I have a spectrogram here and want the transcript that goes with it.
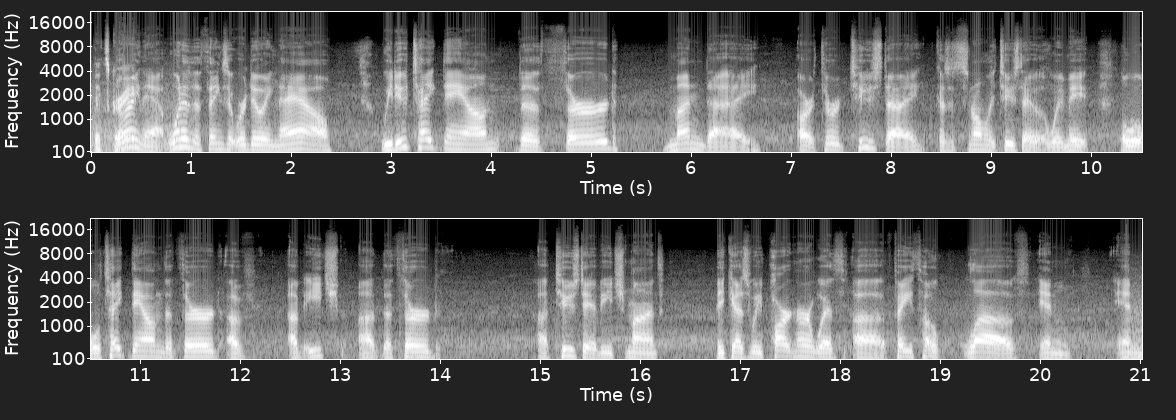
That's great. during that. One of the things that we're doing now, we do take down the third Monday or third Tuesday because it's normally Tuesday that we meet. But we'll take down the third of of each uh, the third uh, Tuesday of each month because we partner with uh, Faith, Hope, Love in in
